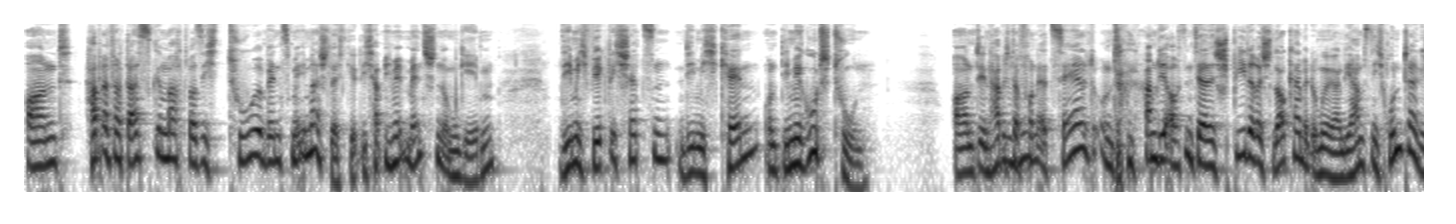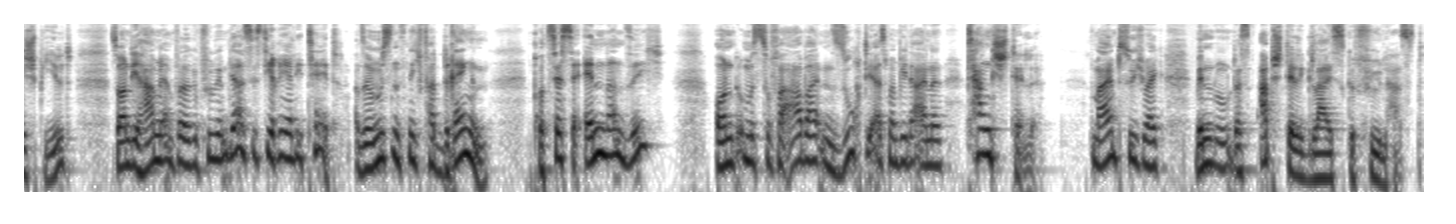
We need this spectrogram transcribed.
und habe einfach das gemacht, was ich tue, wenn es mir immer schlecht geht. Ich habe mich mit Menschen umgeben, die mich wirklich schätzen, die mich kennen und die mir gut tun. Und den habe ich mhm. davon erzählt und dann haben die auch, sind ja spielerisch locker mit umgegangen. Die haben es nicht runtergespielt, sondern die haben mir einfach das Gefühl, ja, es ist die Realität. Also wir müssen es nicht verdrängen. Prozesse ändern sich und um es zu verarbeiten, such dir erstmal wieder eine Tankstelle. Mein Psychohack, wenn du das Abstellgleisgefühl hast,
